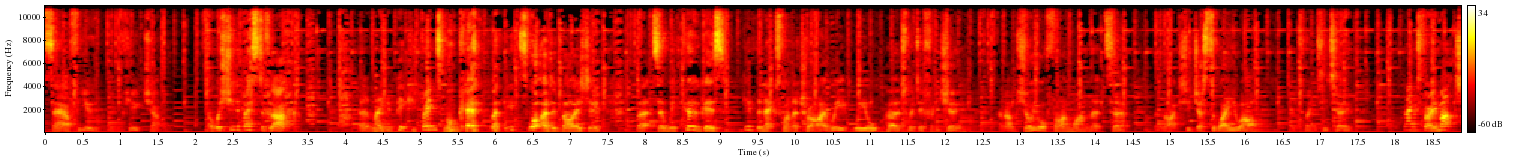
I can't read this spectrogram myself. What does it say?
sour for you in future. So I wish you the best of luck. Uh, maybe pick your friends more carefully, it's what I'd advise you. But uh, with Cougars, give the next one a try. We, we all purr to a different tune and I'm sure you'll find one that, uh, that likes you just the way you are at 22. Thanks very much.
